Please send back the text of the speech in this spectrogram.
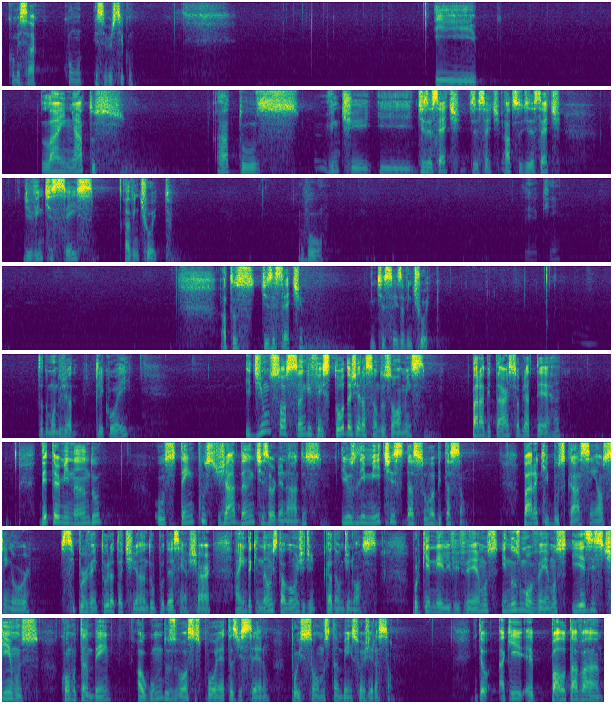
começar com esse versículo. E lá em Atos, Atos 20 e 17, 17, Atos 17, de 26 a 28. Eu vou ler aqui. Atos 17, 26 a 28. Todo mundo já clicou aí? E de um só sangue fez toda a geração dos homens para habitar sobre a terra, determinando os tempos já dantes ordenados e os limites da sua habitação, para que buscassem ao Senhor, se porventura tateando o pudessem achar, ainda que não está longe de cada um de nós. Porque nele vivemos e nos movemos e existimos, como também alguns dos vossos poetas disseram, pois somos também sua geração. Então, aqui é, Paulo estava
